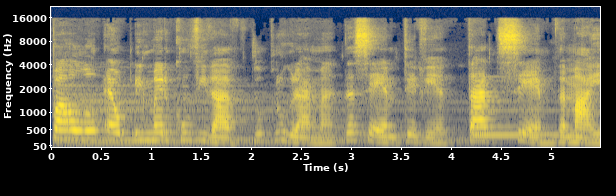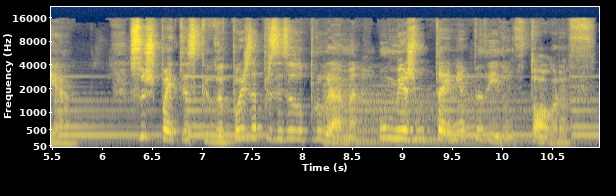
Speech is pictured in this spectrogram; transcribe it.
Paulo é o primeiro convidado do programa da CMTV Tarde CM da Maia. Suspeita-se que depois da presença do programa, o mesmo tenha pedido um fotógrafo.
